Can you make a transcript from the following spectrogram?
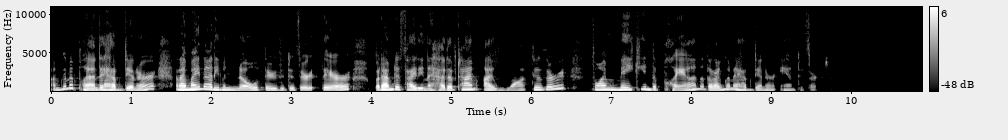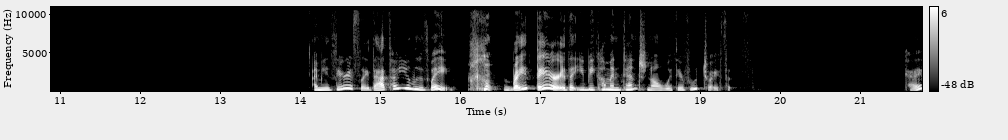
I'm going to plan to have dinner, and I might not even know if there's a dessert there, but I'm deciding ahead of time I want dessert. So I'm making the plan that I'm going to have dinner and dessert. I mean, seriously, that's how you lose weight. right there is that you become intentional with your food choices. Okay?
